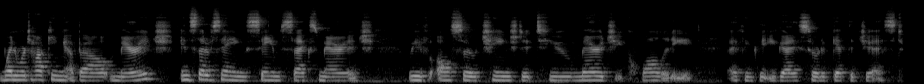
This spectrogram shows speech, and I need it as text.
when we're talking about marriage, instead of saying same sex marriage, we've also changed it to marriage equality. I think that you guys sort of get the gist.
